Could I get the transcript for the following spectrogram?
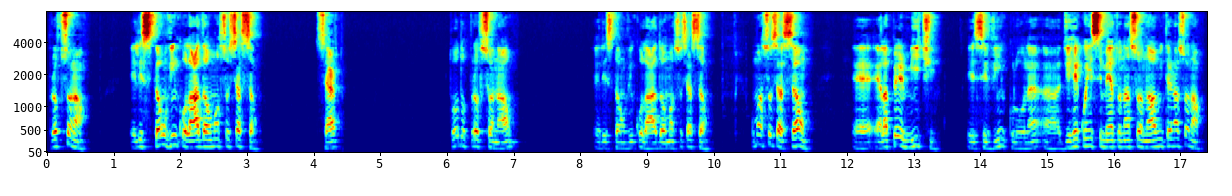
profissional, eles estão vinculados a uma associação, certo? Todo profissional, eles estão vinculados a uma associação. Uma associação, é, ela permite esse vínculo né, de reconhecimento nacional e internacional.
